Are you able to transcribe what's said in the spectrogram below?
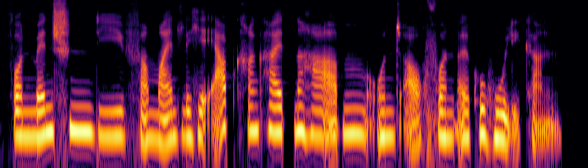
von Menschen, die vermeintliche Erbkrankheiten haben und auch von Alkoholikern.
